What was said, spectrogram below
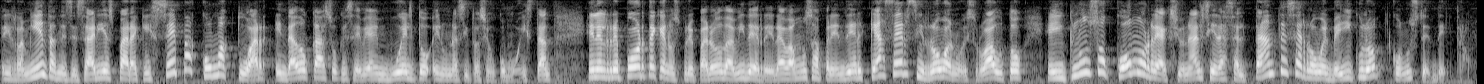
herramientas necesarias para que sepa cómo actuar en dado caso que se vea envuelto en una situación como esta. En el reporte que nos preparó David Herrera vamos a aprender qué hacer si roba nuestro auto e incluso cómo reaccionar si el asaltante se roba el vehículo con usted dentro.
